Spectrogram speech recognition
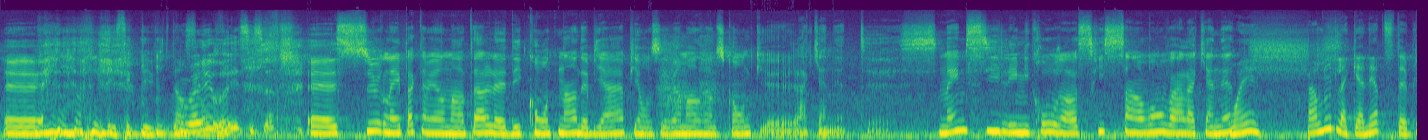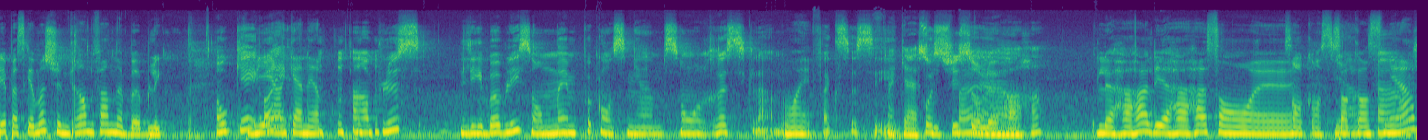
Des cycles de vie dans oui, oui, c'est ça. Sur l'impact environnemental des contenants de bière, puis on s'est vraiment rendu compte que la canette, même si les microbrasseries s'en vont vers la canette, Ouais. Parle-nous de la canette, s'il te plaît, parce que moi, je suis une grande fan de bubbly. OK. Vient ouais. en canette. en plus, les boblés sont même pas consignables, ils sont recyclables. Ouais. Fait que ça, c'est. Fait qu'à sur le haha. Le haha, les haha sont, euh, Sont consignables. sont consignables.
